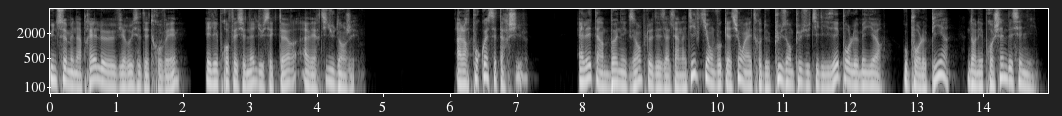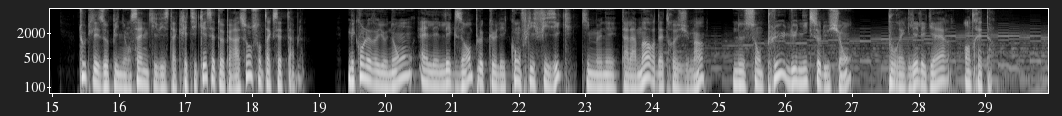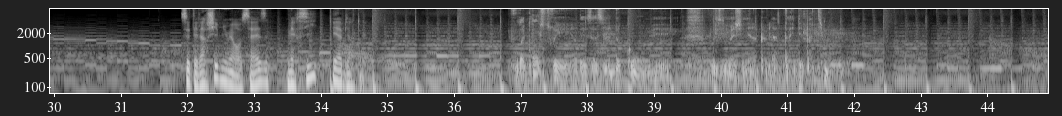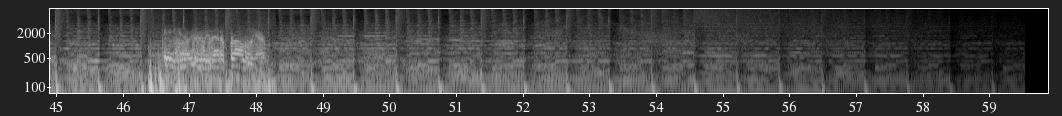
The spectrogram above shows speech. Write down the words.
Une semaine après, le virus était trouvé et les professionnels du secteur avertis du danger. Alors pourquoi cette archive? Elle est un bon exemple des alternatives qui ont vocation à être de plus en plus utilisées pour le meilleur ou pour le pire dans les prochaines décennies. Toutes les opinions saines qui visent à critiquer cette opération sont acceptables. Mais qu'on le veuille ou non, elle est l'exemple que les conflits physiques, qui menaient à la mort d'êtres humains, ne sont plus l'unique solution pour régler les guerres entre États. C'était l'archive numéro 16. Merci et à bientôt. Faudrait construire des asiles de cons, mais vous imaginez un peu la taille des bâtiments.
